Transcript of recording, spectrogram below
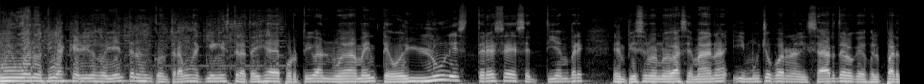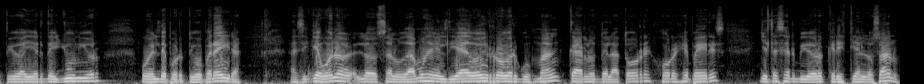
Muy buenos días queridos oyentes, nos encontramos aquí en Estrategia Deportiva nuevamente. Hoy lunes 13 de septiembre empieza una nueva semana y mucho por analizar de lo que fue el partido ayer de Junior con el Deportivo Pereira. Así que bueno, los saludamos en el día de hoy Robert Guzmán, Carlos de la Torre, Jorge Pérez y este servidor Cristian Lozano.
